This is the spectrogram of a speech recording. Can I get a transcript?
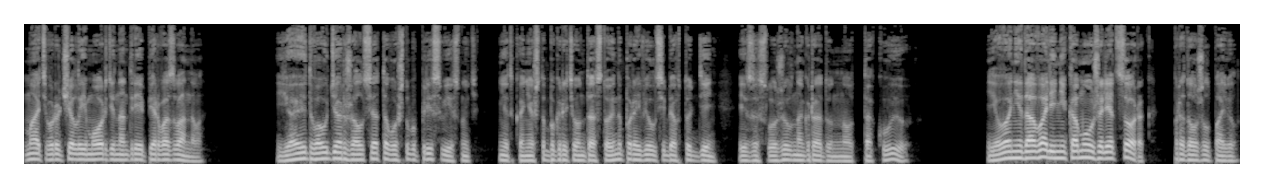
мать вручила ему орден Андрея Первозванного? Я едва удержался от того, чтобы присвистнуть. Нет, конечно, Багратион достойно проявил себя в тот день и заслужил награду, но такую... «Его не давали никому уже лет сорок», — продолжил Павел.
